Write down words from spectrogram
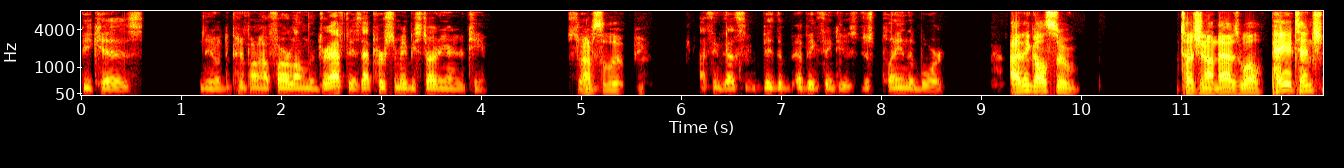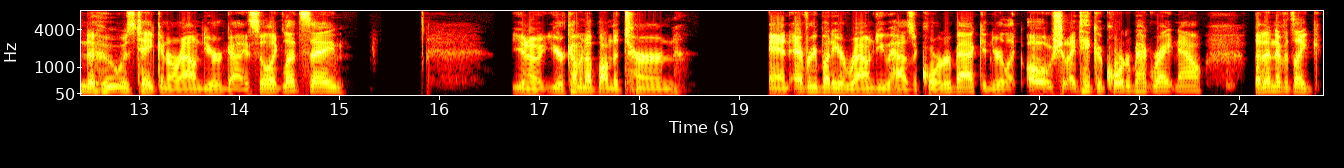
Because, you know, depending upon how far along the draft is, that person may be starting on your team. So Absolutely. I think that's a big, a big thing too, is just playing the board. I think also touching on that as well, pay attention to who was taken around your guys. So, like, let's say, you know, you're coming up on the turn and everybody around you has a quarterback, and you're like, oh, should I take a quarterback right now? But then if it's like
